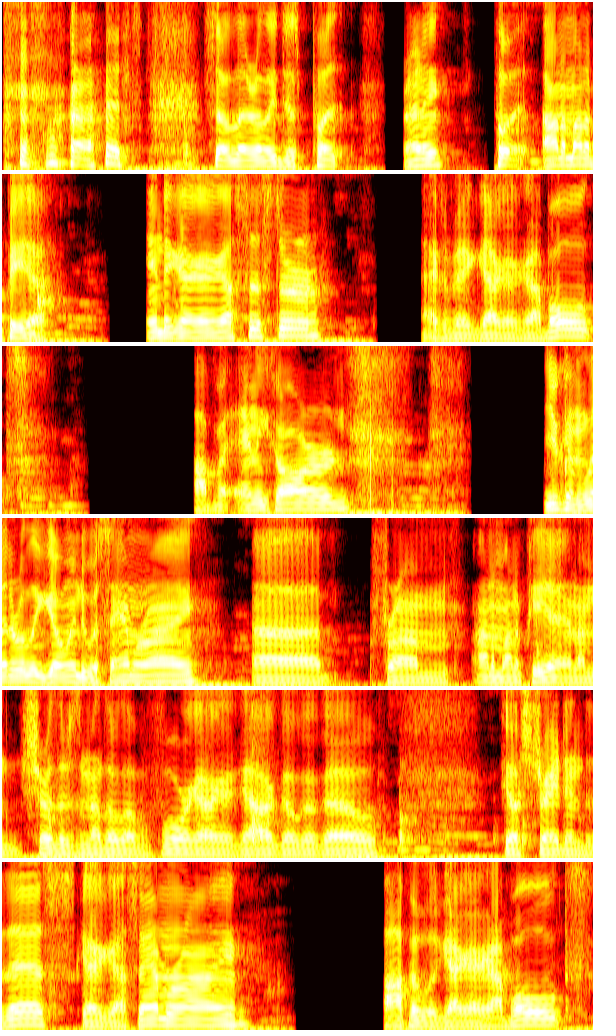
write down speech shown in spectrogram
what? So literally just put ready? Put onomatopoeia into Gaga Sister. Activate Gaga Bolt. Pop any card. You can literally go into a samurai uh, from Onomatopoeia, and I'm sure there's another level 4. Gaga ga, go, go, go. Go straight into this. Gaga ga, samurai. Pop it with Gaga ga, bolt.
